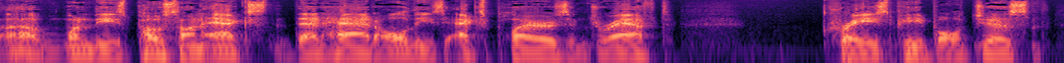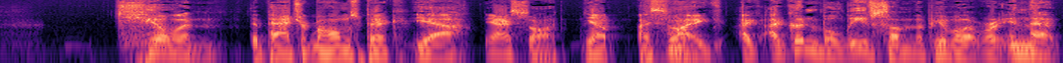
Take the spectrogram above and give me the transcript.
uh, one of these posts on X that had all these ex players and draft crazed people just killing. The Patrick Mahomes pick. Yeah, Yeah, I saw it. Yep, I saw it. I, I couldn't believe some of the people that were in that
